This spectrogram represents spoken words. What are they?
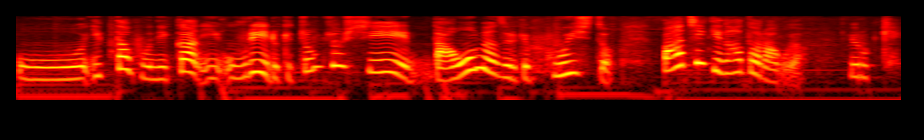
어, 입다 보니까 이 울이 이렇게 좀좀씩 나오면서 이렇게 보이시죠? 빠지긴 하더라고요. 이렇게.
